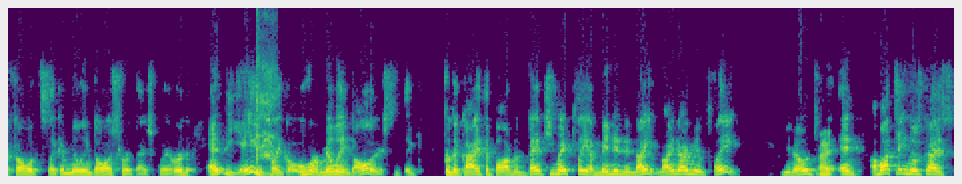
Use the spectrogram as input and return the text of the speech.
NFL it's like a million dollars for a bench player, or the NBA it's like over a million dollars. Like for the guy at the bottom of the bench, he might play a minute a night, might not even play. You know, Right. and I'm not saying those guys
